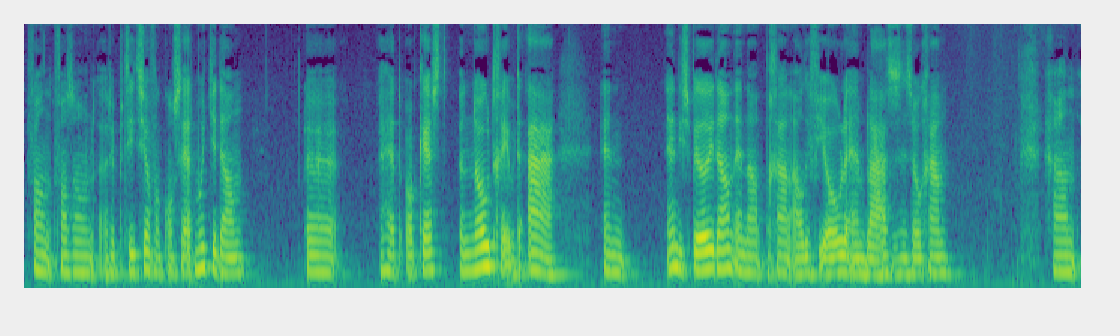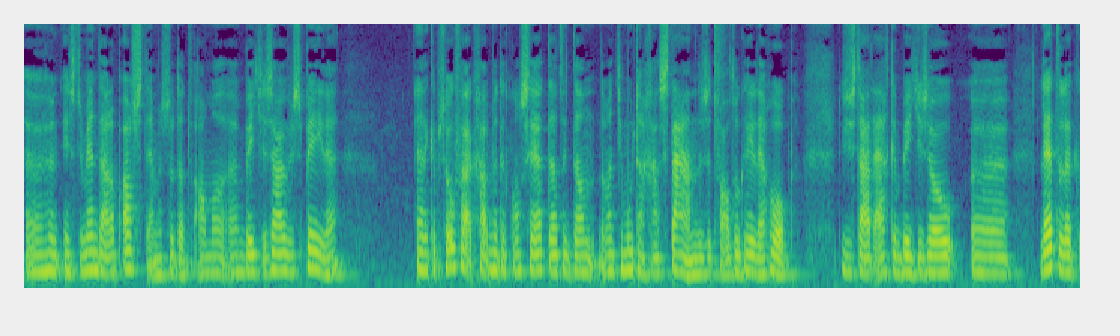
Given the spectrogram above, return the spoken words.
van, van zo'n repetitie of een concert, moet je dan uh, het orkest een noot geven, de A. En, en die speel je dan en dan gaan al die violen en blazers en zo gaan, gaan uh, hun instrument daarop afstemmen, zodat we allemaal een beetje zuiver spelen. En ik heb zo vaak gehad met een concert dat ik dan, want je moet dan gaan staan, dus het valt ook heel erg op. Dus je staat eigenlijk een beetje zo uh, letterlijk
